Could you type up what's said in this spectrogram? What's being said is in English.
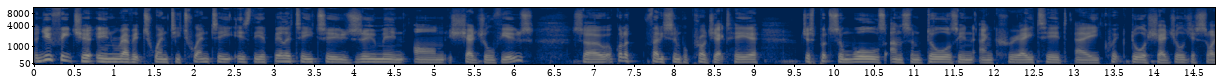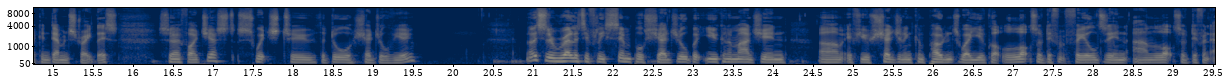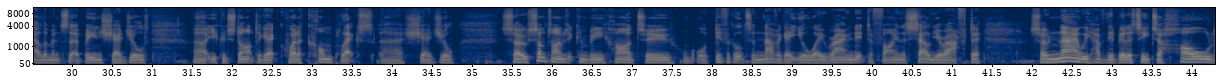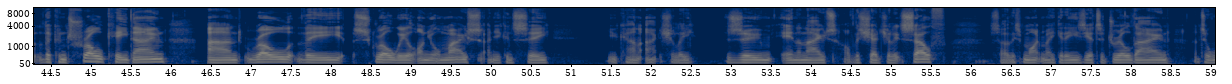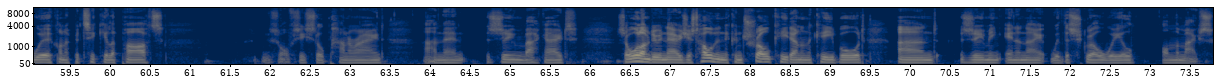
A new feature in Revit 2020 is the ability to zoom in on schedule views. So I've got a fairly simple project here. Just put some walls and some doors in and created a quick door schedule just so I can demonstrate this. So if I just switch to the door schedule view. Now this is a relatively simple schedule, but you can imagine um, if you're scheduling components where you've got lots of different fields in and lots of different elements that are being scheduled, uh, you can start to get quite a complex uh, schedule. So sometimes it can be hard to or difficult to navigate your way around it to find the cell you're after. So now we have the ability to hold the control key down and roll the scroll wheel on your mouse and you can see you can actually zoom in and out of the schedule itself. So this might make it easier to drill down and to work on a particular part. So obviously still pan around and then zoom back out. So all I'm doing now is just holding the control key down on the keyboard and zooming in and out with the scroll wheel on the mouse.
